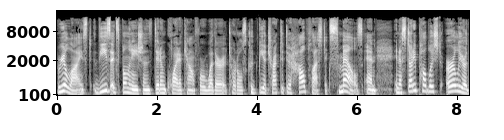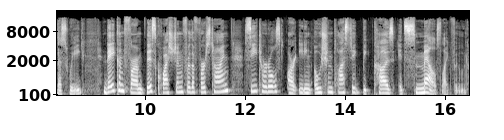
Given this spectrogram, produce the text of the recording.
realized these explanations didn't quite account for whether turtles could be attracted to how plastic smells. And in a study published earlier this week, they confirmed this question for the first time. Sea turtles are eating ocean plastic because it smells like food.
